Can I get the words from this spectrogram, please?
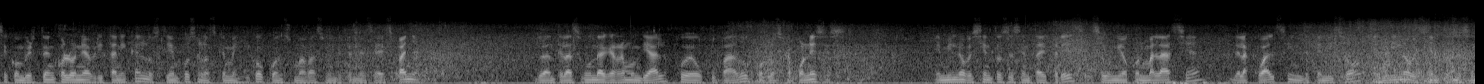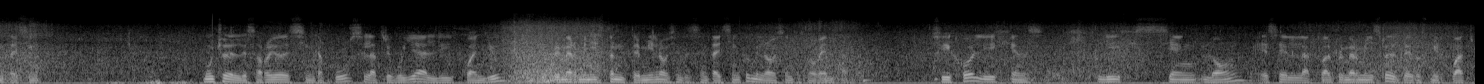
Se convirtió en colonia británica en los tiempos en los que México consumaba su independencia de España. Durante la Segunda Guerra Mundial fue ocupado por los japoneses en 1963 se unió con Malasia, de la cual se independizó en 1965. Mucho del desarrollo de Singapur se le atribuye a Lee Kuan Yew, el primer ministro entre 1965 y 1990. Su hijo, Lee, Hsien Long, es el actual primer ministro desde 2004,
